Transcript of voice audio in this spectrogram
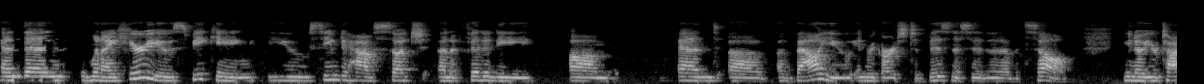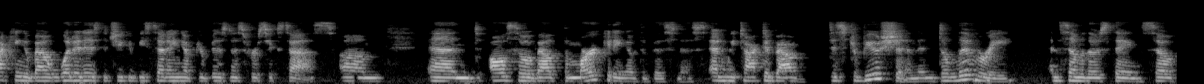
And then when I hear you speaking, you seem to have such an affinity um, and uh, a value in regards to business in and of itself. You know, you're talking about what it is that you could be setting up your business for success, um, and also about the marketing of the business. And we talked about distribution and delivery and some of those things. So.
